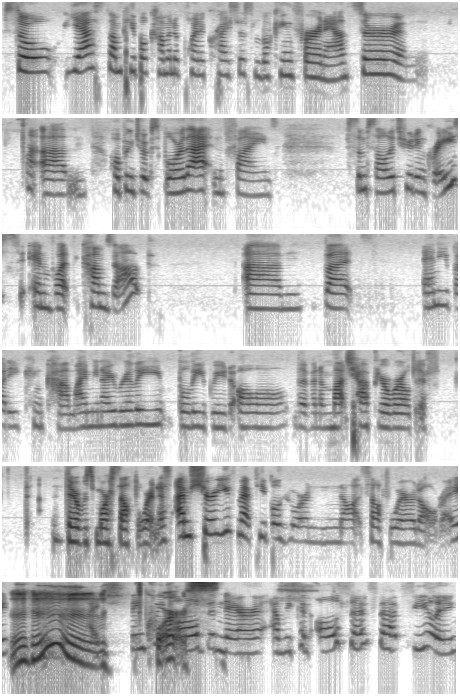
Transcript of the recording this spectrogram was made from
So, yes, some people come in a point of crisis looking for an answer and um, hoping to explore that and find some solitude and grace in what comes up. Um, but anybody can come. I mean, I really believe we'd all live in a much happier world if there was more self awareness. I'm sure you've met people who are not self aware at all, right? Mm-hmm. I think we've all been there and we can all sense that feeling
